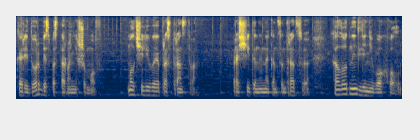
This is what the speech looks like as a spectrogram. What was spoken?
Коридор без посторонних шумов. Молчаливое пространство. Рассчитанный на концентрацию, холодный для него холм.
